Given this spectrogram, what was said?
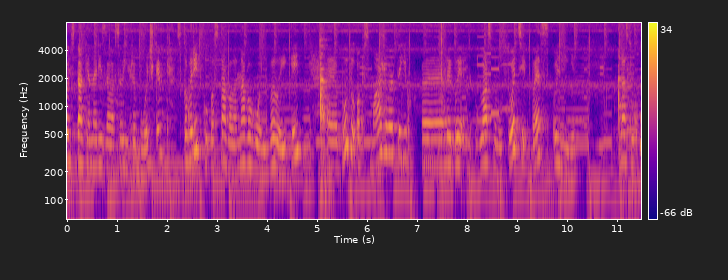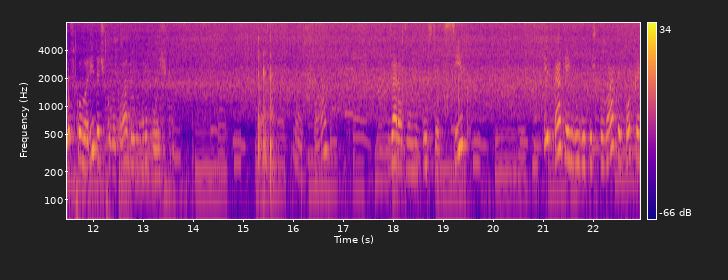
Ось так я нарізала свої грибочки. Сковорідку поставила на вогонь великий. Е, Буду обсмажувати їх е, гриби в власному соці без олії. На суху сковорідочку викладаю грибочки. Ось так. Зараз вони пустять сік. І так я їх буду тушкувати, поки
